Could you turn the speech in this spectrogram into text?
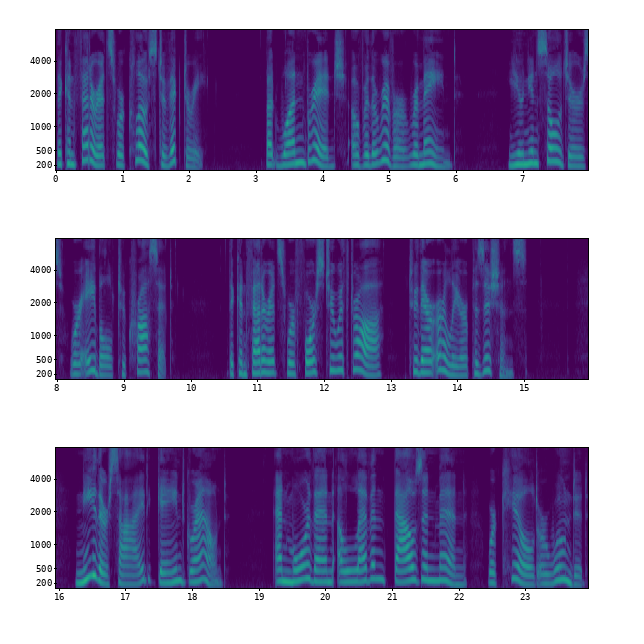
the Confederates were close to victory. But one bridge over the river remained. Union soldiers were able to cross it. The Confederates were forced to withdraw to their earlier positions. Neither side gained ground, and more than 11,000 men were killed or wounded.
